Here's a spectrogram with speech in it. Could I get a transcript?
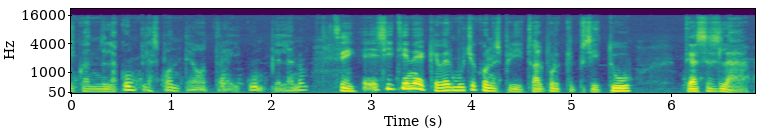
y, cuando la cumplas, ponte otra y cúmplela, ¿no? Sí. Eh, sí tiene que ver mucho con lo espiritual, porque pues, si tú te haces la,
